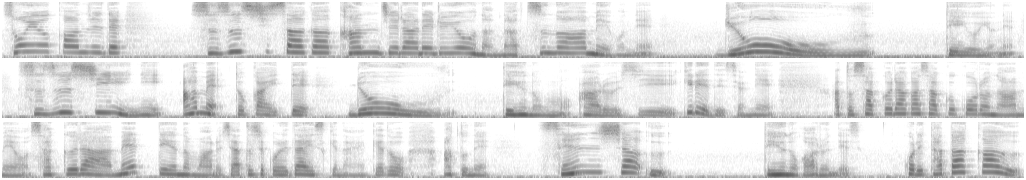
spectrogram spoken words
そういう感じで涼しさが感じられるような夏の雨をね「涼雨」っていうよね。涼しいに雨と書いて「涼雨」っていうのもあるし綺麗ですよね。あと桜が咲く頃の雨を桜雨っていうのもあるし私これ大好きなんやけどあとね洗車雨っていうのがあるんです。これ戦う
